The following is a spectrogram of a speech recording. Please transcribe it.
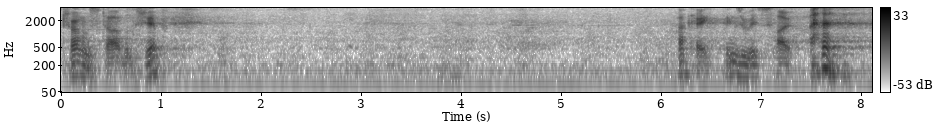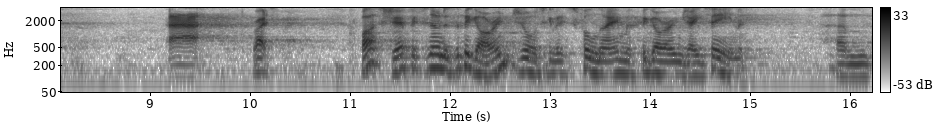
Try and start with the ship. Okay, things are a bit slow. ah, right. Well, that's ship. It's known as the Big Orange, or to give it its full name, Big Orange 18. Um,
